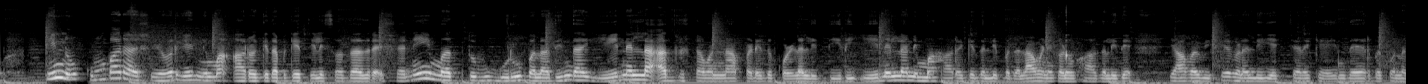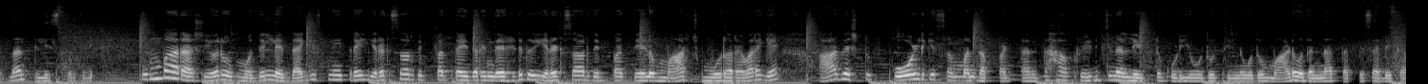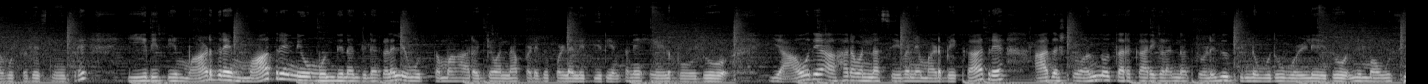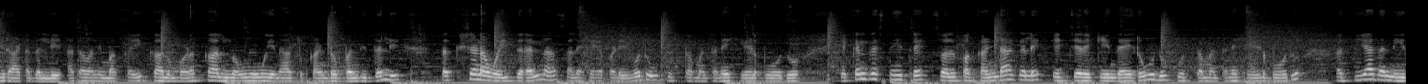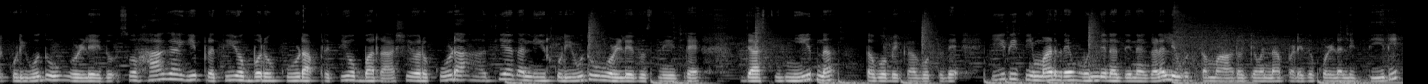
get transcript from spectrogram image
ಇನ್ನು ಕುಂಭರಾಶಿಯವರಿಗೆ ನಿಮ್ಮ ಆರೋಗ್ಯದ ಬಗ್ಗೆ ತಿಳಿಸೋದಾದರೆ, ಶನಿ ಮತ್ತು ಗುರು ಬಲದಿಂದ ಏನೆಲ್ಲ ಅದೃಷ್ಟವನ್ನು ಪಡೆದುಕೊಳ್ಳಲಿದ್ದೀರಿ, ಏನೆಲ್ಲ ನಿಮ್ಮ ಆರೋಗ್ಯದಲ್ಲಿ ಬದಲಾವಣೆಗಳು ಆಗಲಿದೆ, ಯಾವ ವಿಷಯಗಳಲ್ಲಿ ಎಚ್ಚರಿಕೆಯಿಂದ ಇರಬೇಕು ಅನ್ನೋದನ್ನ ತಿಳಿಸ್ಕೊಡ್ತೀನಿ. ಕುಂಭ ರಾಶಿಯವರು ಮೊದಲನೇದಾಗಿ ಸ್ನೇಹಿತರೆ, ಎರಡು ಸಾವಿರದ ಇಪ್ಪತ್ತೈದರಿಂದ ಹಿಡಿದು ಎರಡು ಸಾವಿರದ ಇಪ್ಪತ್ತೇಳು ಮಾರ್ಚ್ ಮೂರರವರೆಗೆ ಆದಷ್ಟು ಕೋಲ್ಡ್ಗೆ ಸಂಬಂಧಪಟ್ಟಂತಹ ಫ್ರಿಡ್ಜ್ನಲ್ಲಿ ಇಟ್ಟು ಕುಡಿಯುವುದು, ತಿನ್ನುವುದು, ಮಾಡುವುದನ್ನು ತಪ್ಪಿಸಬೇಕಾಗುತ್ತದೆ ಸ್ನೇಹಿತರೆ. ಈ ರೀತಿ ಮಾಡಿದ್ರೆ ಮಾತ್ರ ನೀವು ಮುಂದಿನ ದಿನಗಳಲ್ಲಿ ಉತ್ತಮ ಆರೋಗ್ಯವನ್ನು ಪಡೆದುಕೊಳ್ಳಲಿದ್ದೀರಿ ಅಂತಲೇ ಹೇಳ್ಬೋದು. ಯಾವುದೇ ಆಹಾರವನ್ನು ಸೇವನೆ ಮಾಡಬೇಕಾದ್ರೆ ಆದಷ್ಟು ಹಣ್ಣು, ತರಕಾರಿಗಳನ್ನು ತೊಳೆದು ತಿನ್ನುವುದು ಒಳ್ಳೆಯದು. ನಿಮ್ಮ ಉಸಿರಾಟದಲ್ಲಿ ಅಥವಾ ನಿಮ್ಮ ಕೈಕಾಲು, ಮೊಣಕಾಲು ನೋವು ಏನಾದರೂ ಕಂಡು ಬಂದಿದ್ದಲ್ಲಿ ತಕ್ಷಣ ವೈದ್ಯರನ್ನು ಸಲಹೆ ಪಡೆಯುವುದು ಉತ್ತಮ ಅಂತಲೇ ಹೇಳ್ಬೋದು. ಯಾಕಂದರೆ ಸ್ನೇಹಿತರೆ, ಸ್ವಲ್ಪ ಕಂಡಾಗಲೇ ಎಚ್ಚರಿಕೆಯಿಂದ ಇರುವುದು ಉತ್ತಮ ಅಂತಲೇ ಹೇಳ್ಬೋದು. ಅತಿಯಾದ ನೀರು ಕುಡಿಯುವುದು ಒಳ್ಳೆಯದು. ಸೊ ಹಾಗಾಗಿ ಪ್ರತಿಯೊಬ್ಬರು ಕೂಡ, ಪ್ರತಿಯೊಬ್ಬ ರಾಶಿಯವರು ಕೂಡ ಅತಿಯಾದ ನೀರು ಕುಡಿಯುವುದು ಒಳ್ಳೆಯದು ಸ್ನೇಹಿತರೆ. ಜಾಸ್ತಿ ನೀರನ್ನ ತಗೋಬೇಕಾಗುತ್ತದೆ. ಈ ರೀತಿ ಮಾಡಿದ್ರೆ ಮುಂದಿನ ದಿನಗಳಲ್ಲಿ ಉತ್ತಮ ಆರೋಗ್ಯವನ್ನು ಪಡೆದುಕೊಳ್ಳಲಿದ್ದೀರಿ.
